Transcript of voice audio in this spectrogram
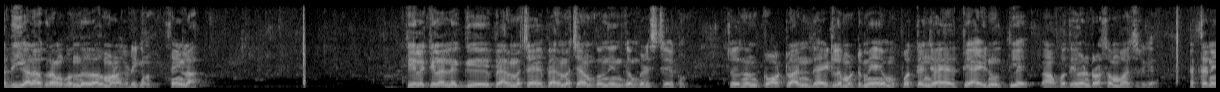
அதிக அளவுக்கு நமக்கு வந்து வருமானம் கிடைக்கும். சரிங்களா? கீழே கீழே லெக்கு பேல் மேட்ச் பேல் மேட்சாக நமக்கு வந்து இன்கம் கிடைச்சிட்டே இருக்கும். ஸோ இது வந்து டோட்டலாக இந்த ஐடியில் மட்டுமே முப்பத்தஞ்சாயிரத்தி ஐநூற்றி நாற்பத்தி ரெண்டு ரூபா சம்பாதிச்சிருக்கேன். எத்தனை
